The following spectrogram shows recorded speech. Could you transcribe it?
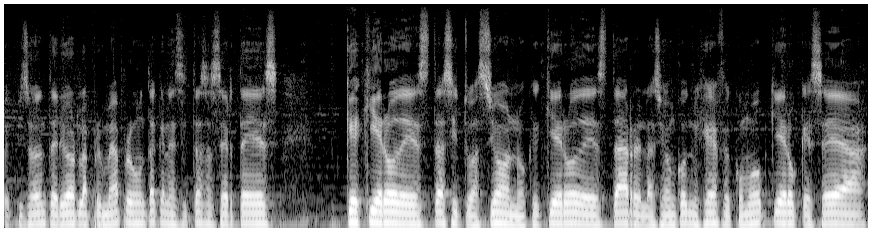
episodio anterior. La primera pregunta que necesitas hacerte es, ¿qué quiero de esta situación? ¿O qué quiero de esta relación con mi jefe? ¿Cómo quiero que sea?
